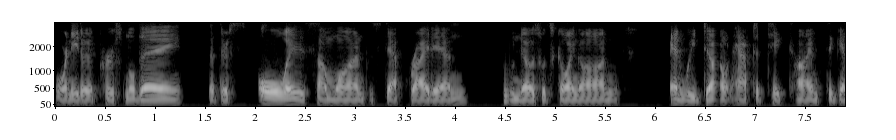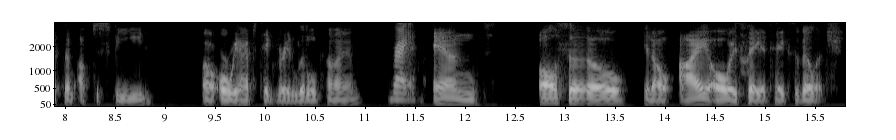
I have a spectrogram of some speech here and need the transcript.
or need a personal day, that there's always someone to step right in who knows what's going on and we don't have to take time to get them up to speed uh, or we have to take very little time. Right. And also you know i always say it takes a village.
